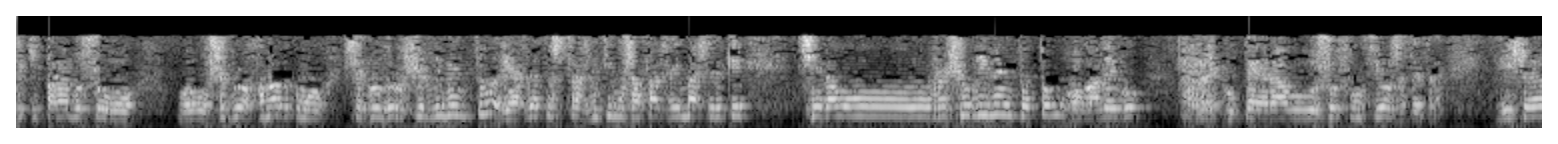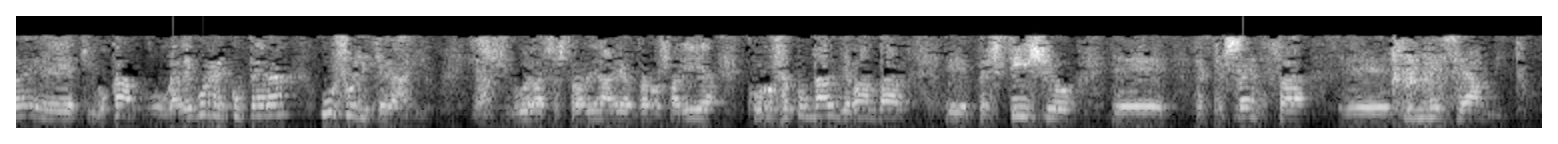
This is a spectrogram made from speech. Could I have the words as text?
equiparamos o, o, o século XIX como século do rexurdimento e ás veces transmitimos a falsa imaxe de que chega o rexurdimento entón o galego recupera os seus funcións, etc. E iso é eh, equivocado. O galego recupera uso literario e as figuras extraordinarias da Rosalía Curro Secundal lle van dar eh, prestixio eh, e presenza eh, nese ámbito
